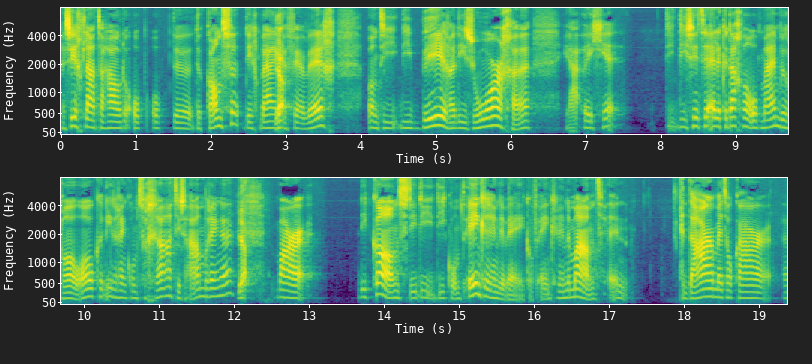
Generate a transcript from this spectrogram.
zicht laten houden op, op de, de kansen, dichtbij Ja. en ver weg. Want die, die beren, die zorgen, ja, weet je, die, die zitten elke dag wel op mijn bureau ook. En iedereen komt ze gratis aanbrengen. Ja. Maar die kans, die, die, die komt één keer in de week of één keer in de maand. En, en daar met elkaar eh,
